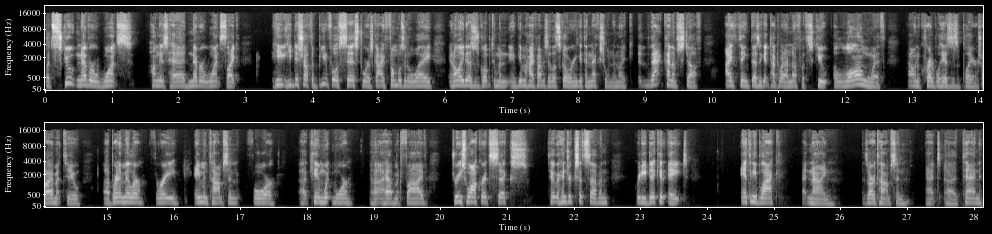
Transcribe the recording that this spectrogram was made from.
But Scoot never once hung his head. Never once like he he dished off a beautiful assist where his guy fumbles it away, and all he does is go up to him and, and give him a high five and say, "Let's go. We're gonna get the next one." And like that kind of stuff, I think doesn't get talked about enough with Scoot, along with how incredible he is as a player. So I am at two. Uh, Brandon Miller three, Amen Thompson four, uh, Cam Whitmore, uh, I have him at five. Jarace Walker at six. Taylor Hendricks at seven. Grady Dick at eight. Anthony Black at nine. Ausar Thompson at uh, 10.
